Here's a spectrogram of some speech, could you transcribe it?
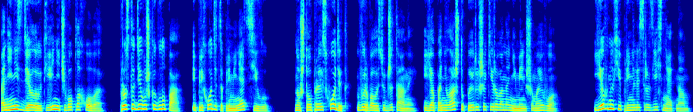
«Они не сделают ей ничего плохого. Просто девушка глупа, и приходится применять силу». «Но что происходит?» – вырвалось у Джитаны, и я поняла, что Перри шокирована не меньше моего. Евнухи принялись разъяснять нам.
